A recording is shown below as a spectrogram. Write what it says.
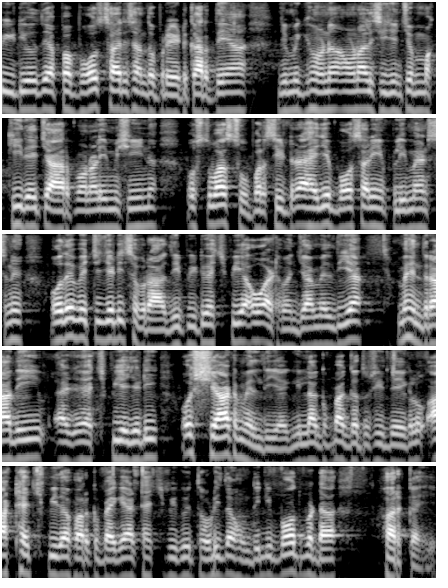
PTO ਤੇ ਆਪਾਂ ਬਹੁਤ ਸਾਰੇ ਸੰਦ ਆਪਰੇਟ ਕਰਦੇ ਆ ਜਿਵੇਂ ਕਿ ਹੁਣ ਆਉਣ ਵਾਲੇ ਸੀਜ਼ਨ 'ਚ ਮੱਕੀ ਦੇ ਚਾਰ ਪਾਉਣ ਵਾਲੀ ਮਸ਼ੀਨ ਉਸ ਤੋਂ ਬਾਅਦ ਸੁਪਰ ਸੀਡਰ ਹੈ ਜੇ ਬਹੁਤ ਸਾਰੇ ਇੰਪਲੀਮੈਂਟਸ ਨੇ। ਉਹਦੇ ਵਿੱਚ ਜਿਹੜੀ ਸਵਰਾਜ ਦੀ P2 HP ਆ, ਉਹ 58 ਮਿਲਦੀ ਆ। ਮਹਿੰਦਰਾ ਦੀ HP ਹੈ ਜਿਹੜੀ, ਉਹ 66 ਮਿਲਦੀ ਹੈਗੀ। ਲਗਭਗ ਤੁਸੀਂ ਦੇਖ ਲਓ 8 HP ਦਾ ਫ਼ਰਕ ਪੈ ਗਿਆ। 8 HP ਕੋਈ ਥੋੜੀ ਤਾਂ ਹੁੰਦੀ ਨਹੀਂ, ਬਹੁਤ ਵੱਡਾ ਫ਼ਰਕ ਹੈ ਇਹ।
